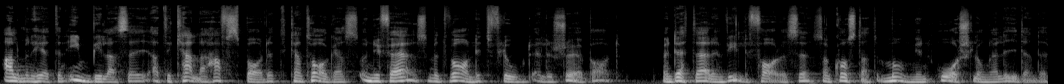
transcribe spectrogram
Allmänheten inbillar sig att det kalla havsbadet kan tagas ungefär som ett vanligt flod eller sjöbad. Men detta är en villfarelse som kostat mången årslånga lidande,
